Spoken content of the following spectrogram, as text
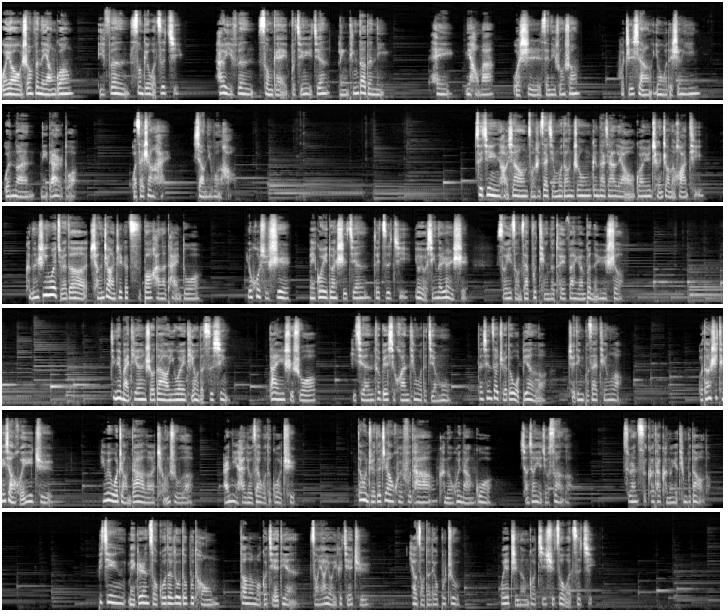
我有双份的阳光，一份送给我自己，还有一份送给不经意间聆听到的你。嘿，你好吗？我是三 D 双双，我只想用我的声音温暖你的耳朵。我在上海向你问好。最近好像总是在节目当中跟大家聊关于成长的话题。可能是因为觉得“成长”这个词包含了太多，又或许是每过一段时间对自己又有新的认识，所以总在不停的推翻原本的预设。今天白天收到一位听友的私信，大意是说，以前特别喜欢听我的节目，但现在觉得我变了，决定不再听了。我当时挺想回一句。因为我长大了，成熟了，而你还留在我的过去。但我觉得这样回复他可能会难过，想想也就算了。虽然此刻他可能也听不到了。毕竟每个人走过的路都不同，到了某个节点，总要有一个结局。要走的留不住，我也只能够继续做我自己。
